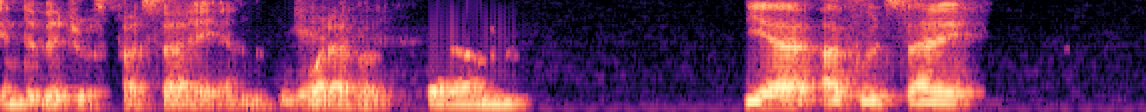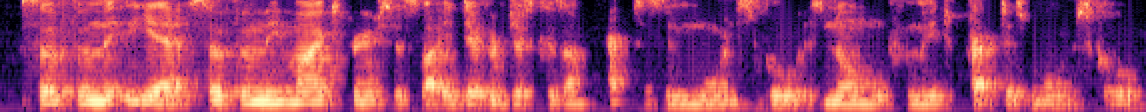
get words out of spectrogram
individuals per se and yeah, whatever. But, um, yeah, I would say. So for me, yeah. So for me, my experience is slightly different, just because I'm practicing more in school. It's normal for me to practice more in school.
